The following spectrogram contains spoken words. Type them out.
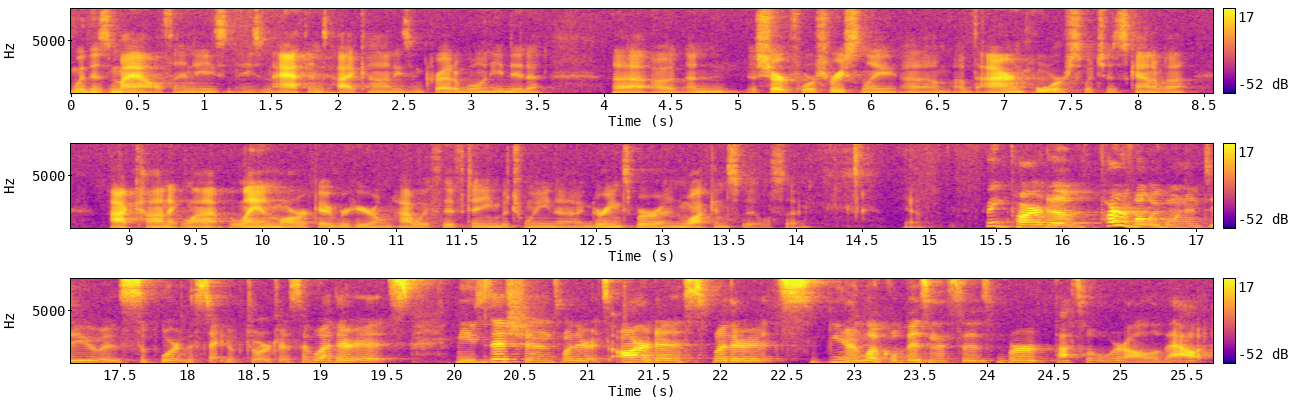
with his mouth. And he's, he's an Athens icon. He's incredible. And he did a, uh, a, a, shirt for us recently um, of the Iron Horse, which is kind of a iconic landmark over here on Highway 15 between uh, Greensboro and Watkinsville. So, yeah. I think part of part of what we want to do is support the state of Georgia. So whether it's musicians, whether it's artists, whether it's you know local businesses, we're that's what we're all about.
